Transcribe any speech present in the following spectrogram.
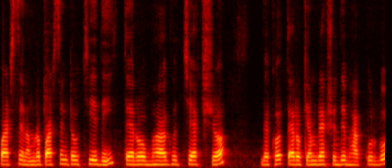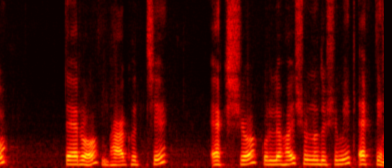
পার্সেন্ট আমরা পার্সেন্টটা উঠিয়ে দিই, তেরো ভাগ হচ্ছে একশো। দেখো, তেরোকে আমরা একশো দিয়ে ভাগ করব। তেরো ভাগ হচ্ছে একশো, করলে হয় শূন্য দশমিক এক তিন।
